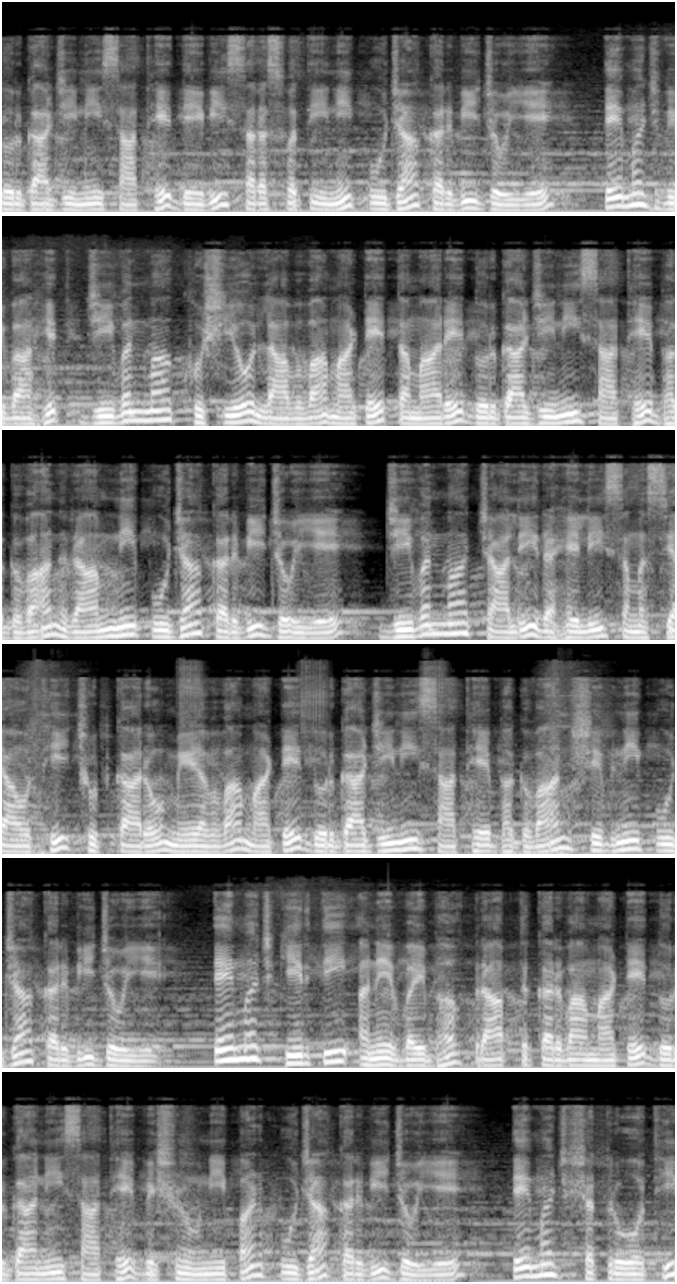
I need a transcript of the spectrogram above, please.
દુર્ગાજીની સાથે દેવી સરસ્વતીની પૂજા કરવી જોઈએ, તેમજ વિવાહિત જીવનમાં ખુશીઓ લાવવા માટે તમારે દુર્ગાજીની સાથે ભગવાન રામની પૂજા કરવી જોઈએ. જીવનમાં ચાલી રહેલી સમસ્યાઓથી છુટકારો મેળવવા માટે દુર્ગાજીની સાથે ભગવાન શિવની પૂજા કરવી જોઈએ. તેમજ કીર્તિ અને વૈભવ પ્રાપ્ત કરવા માટે દુર્ગાની સાથે વિષ્ણુની પણ પૂજા કરવી જોઈએ, તેમજ શત્રુઓથી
